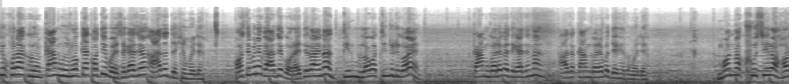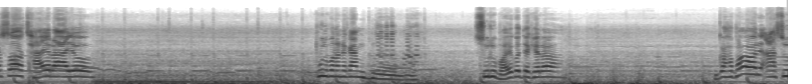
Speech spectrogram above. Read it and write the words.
यो खोला काम रोक्या कति भइसकेको थियो आज देखेँ मैले। अस्ति पनि गएको थिएँ घोराइतिर होइन? तिन लगभग तिनचोटि गएँ। काम गरेको देखाएको थिएन। आज काम गरे पो देखेँ त मैले। मनमा खुसी र हर्ष छाएर आयो। पुल बनाउने काम सुरु भएको देखेर गहभरि आँसु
